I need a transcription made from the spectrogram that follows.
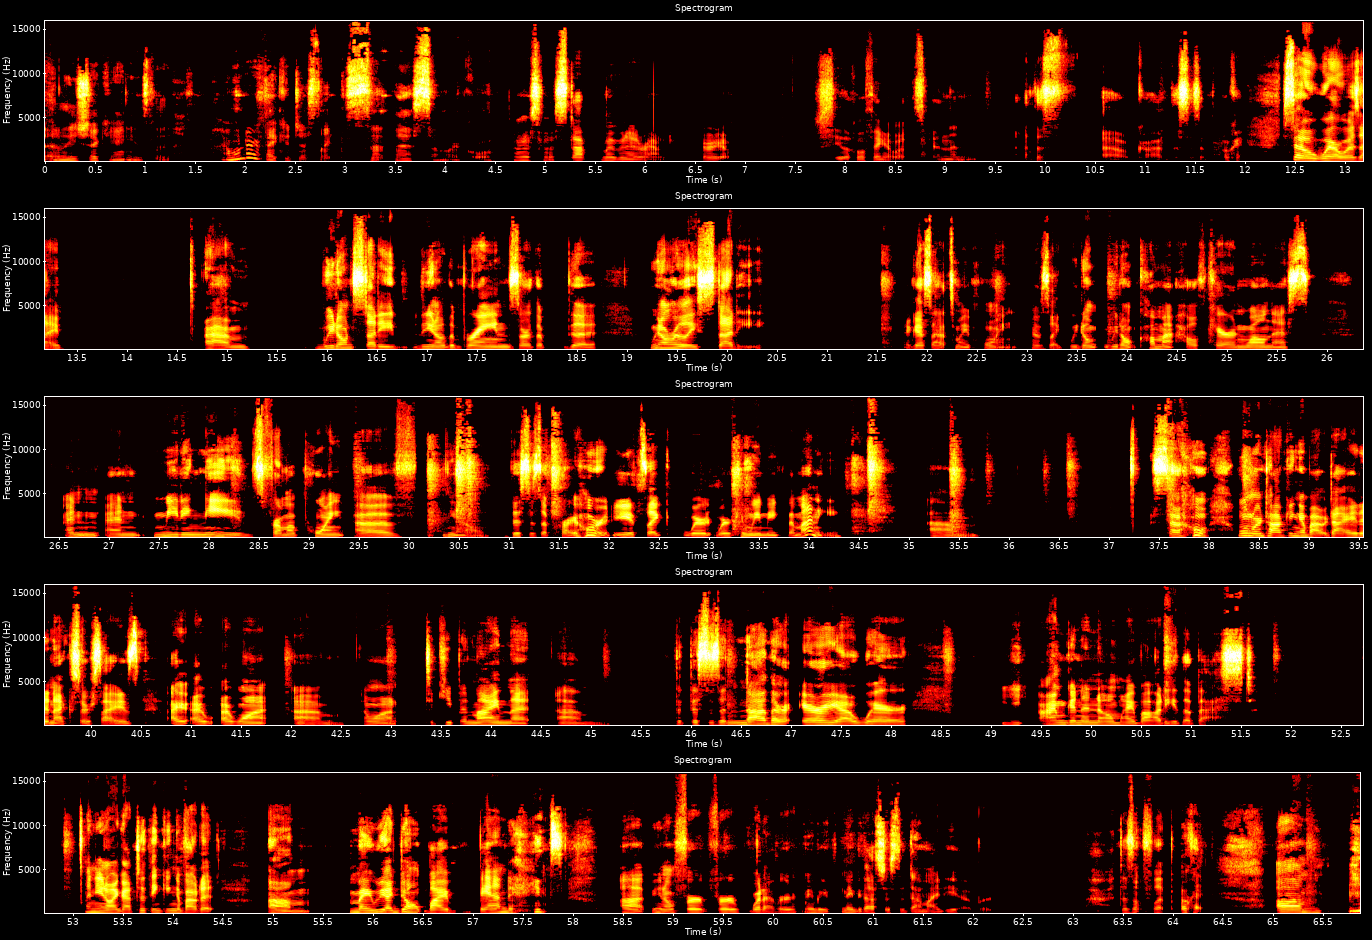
And Alicia can't use the. I wonder if I could just like set this somewhere cool. I'm just gonna stop moving it around. There we go. See the whole thing at once, and then this. Oh God, this isn't okay. So where was I? Um, we don't study, you know, the brains or the the. We don't really study. I guess that's my point. It's like we don't we don't come at healthcare and wellness and and meeting needs from a point of you know this is a priority. It's like where where can we make the money? Um so when we're talking about diet and exercise i i, I want um i want to keep in mind that um that this is another area where y- i'm going to know my body the best. And you know i got to thinking about it um maybe I don't buy band-aids, uh, you know, for, for whatever. Maybe, maybe that's just a dumb idea, but it doesn't flip. Okay. Um,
